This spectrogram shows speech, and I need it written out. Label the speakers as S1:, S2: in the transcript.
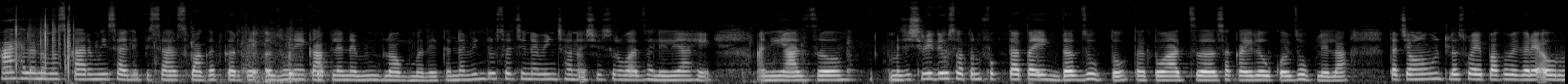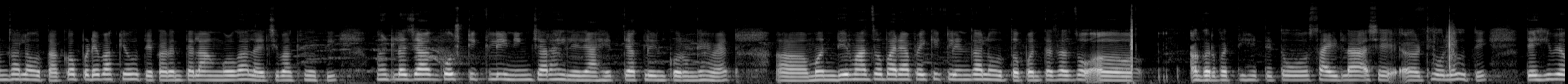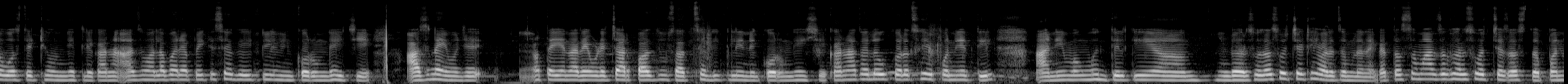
S1: Hi hello नमस्कार. मी सायली पिसाळ स्वागत करते अजून एक आपल्या नवीन ब्लॉगमध्ये. तर नवीन दिवसाची नवीन छान अशी सुरुवात झालेली आहे. आणि आज म्हणजे श्री दिवसातून फक्त आता एकदाच झोपतो. तर तो आज सकाळी लवकर झोपलेला. त्याच्यामुळे म्हटलं स्वयंपाक वगैरे आवरून झाला होता. कपडे बाकी होते कारण त्याला आंघोळ घालायची बाकी होती. म्हटलं ज्या गोष्टी क्लिनिंगच्या राहिलेल्या आहेत त्या क्लीन करून घ्याव्यात. मंदिर माझं बऱ्यापैकी क्लीन झालं होतं. पण त्याचा जो अगरबत्ती हे ते तो साईडला असे ठेवले होते. तेही व्यवस्थित ठेवून घेतले. कारण आज मला बऱ्यापैकी सगळी क्लिनिंग करून घ्यायची. आहे आज नाही म्हणजे आता येणाऱ्या एवढ्या चार पाच दिवसात सगळी क्लिनिंग करून घ्यायची. आहे. कारण आता लवकरच हे पण येतील. आणि मग म्हणतील की घरसुद्धा स्वच्छ ठेवायला जमलं नाही का? तसं माझं घर स्वच्छच असतं. पण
